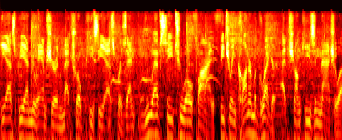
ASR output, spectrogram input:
ESPN New Hampshire, and Metro PCS present UFC 205 featuring Conor McGregor at Chunky's in Nashua.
